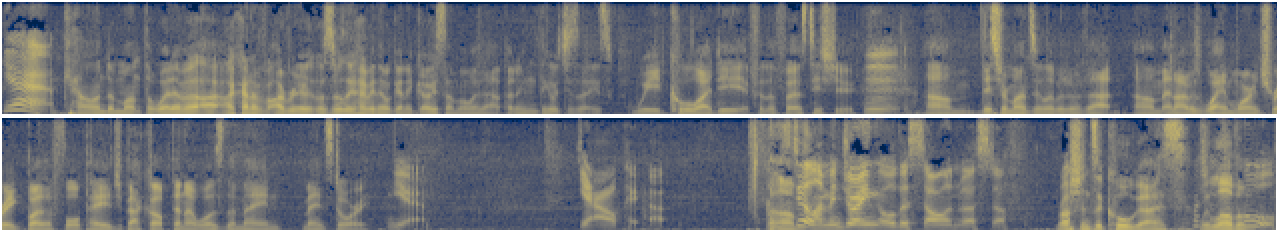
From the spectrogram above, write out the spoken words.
Yeah. calendar month or whatever, I, I kind of I really, was really hoping they were going to go somewhere with that, but I didn't think it was just like this weird, cool idea for the first issue. Um, this reminds me a little bit of that, um, and I was way more intrigued by the four page backup than I was the main main story. Yeah. Yeah, I'll pay that. Um, Still, I'm enjoying all this Stalinverse stuff. Russians are cool, guys. we love them. cool.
